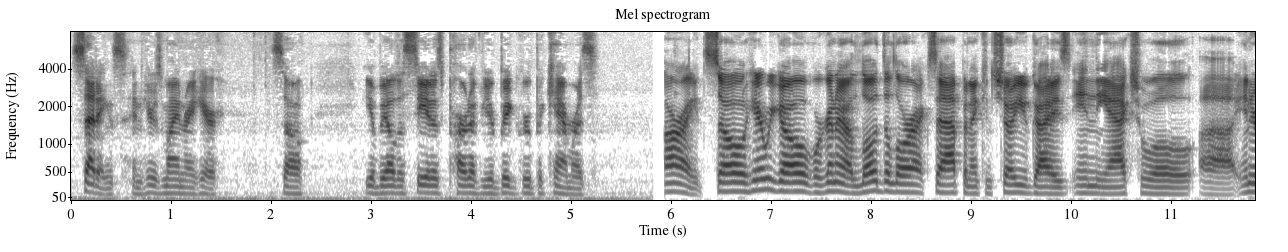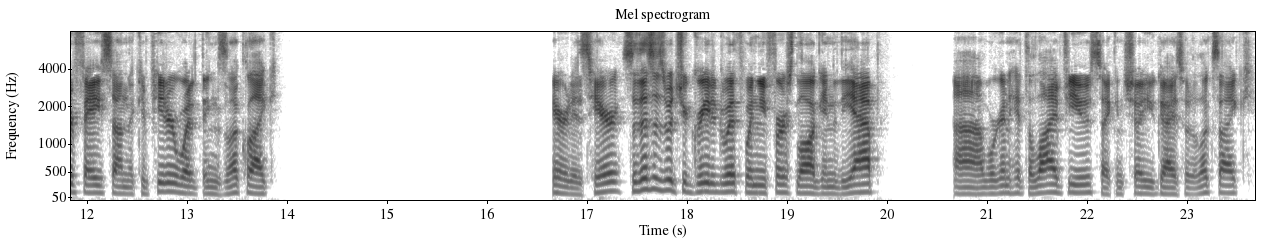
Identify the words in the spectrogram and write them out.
settings. And here's mine right here. So you'll be able to see it as part of your big group of cameras. All right, so here we go. We're gonna load the Lorex app and I can show you guys in the actual uh, interface on the computer what things look like. Here it is here. So this is what you're greeted with when you first log into the app. Uh, we're gonna hit the live view so I can show you guys what it looks like.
